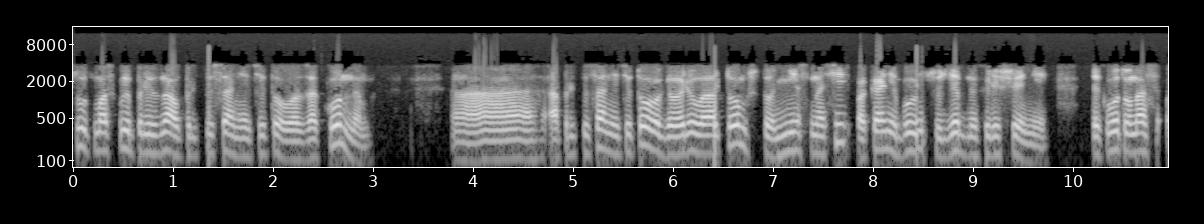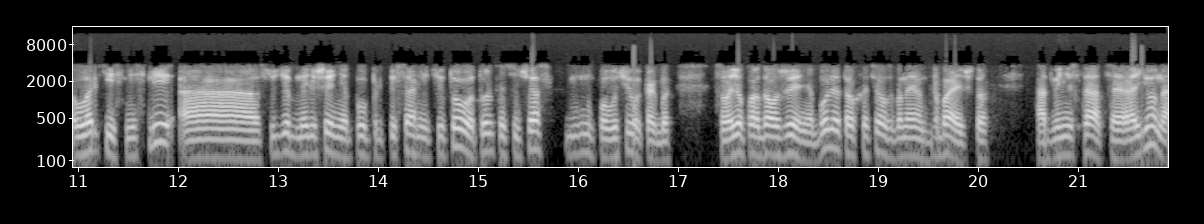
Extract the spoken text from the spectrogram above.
суд Москвы признал предписание Титова законным, э, а предписание Титова говорило о том, что не сносить, пока не будет судебных решений. Так вот, у нас ларьки снесли, а судебное решение по предписанию Титова только сейчас ну, получило как бы свое продолжение. Более того, хотелось бы, наверное, добавить, что администрация района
